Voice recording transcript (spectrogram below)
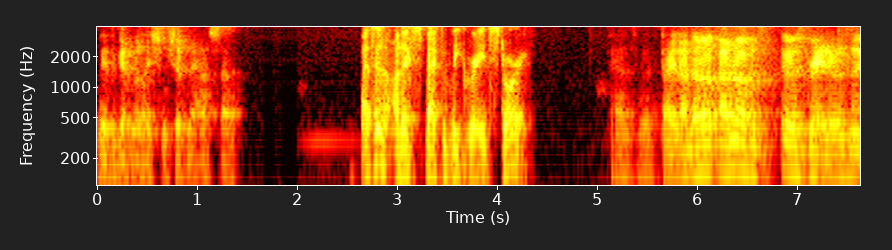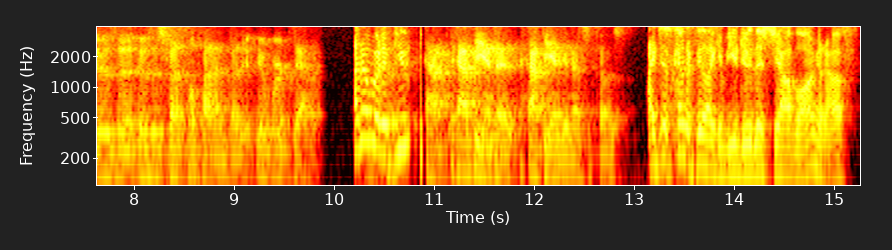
we have a good relationship now. So that's an unexpectedly great story. I don't know. I don't know if it's it was great. It was it was a it was a stressful time, but it, it worked out. I know, but if you happy, happy ending, happy ending, I suppose. I just kind of feel like if you do this job long enough,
